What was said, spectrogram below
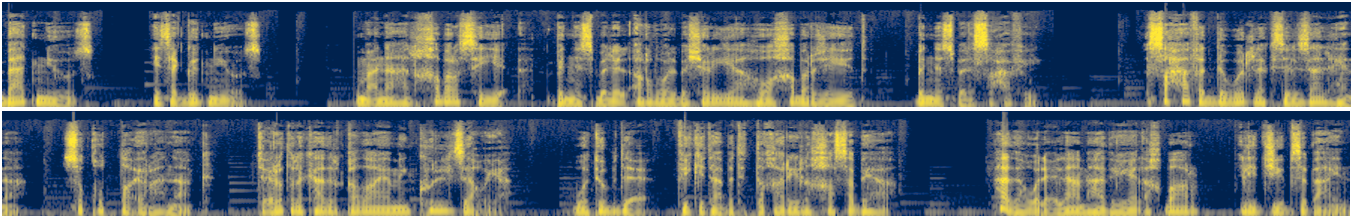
bad news is a good news. ومعناها الخبر السيء بالنسبة للأرض والبشرية هو خبر جيد بالنسبة للصحفي. الصحافة تدور لك زلزال هنا سقوط طائرة هناك تعرض لك هذه القضايا من كل زاوية وتبدع في كتابة التقارير الخاصة بها. هذا هو الإعلام هذه هي الأخبار اللي تجيب زباين.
